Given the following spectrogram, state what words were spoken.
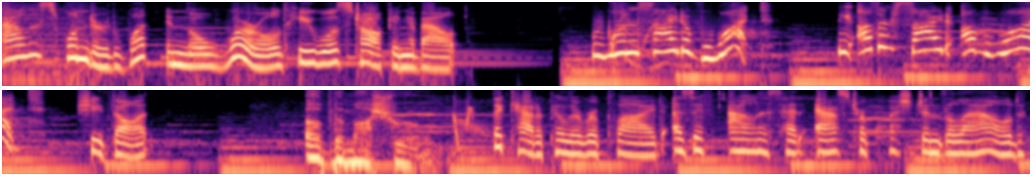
Alice wondered what in the world he was talking about. One side of what? The other side of what? She thought. Of the mushroom. The caterpillar replied as if Alice had asked her questions aloud.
